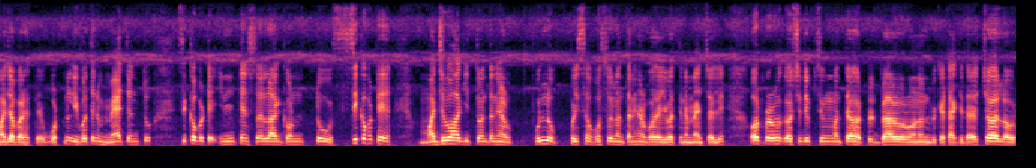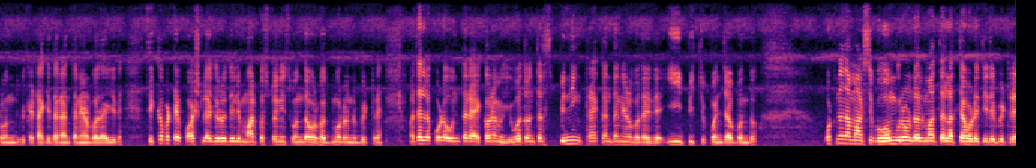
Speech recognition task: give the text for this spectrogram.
ಮಜಾ ಬರುತ್ತೆ. ಒಟ್ಟಿನಲ್ಲಿ ಇವತ್ತಿನ ಮ್ಯಾಚ್ ಅಂತೂ ಸಿಕ್ಕಾಪಟ್ಟೆ ಇಂಟೆನ್ಸಲ್ ಆಗಿಕೊಂಡು ಸಿಕ್ಕಾಪಟ್ಟೆ ಮಜವಾಗಿತ್ತು ಅಂತಲೇ ಹೇಳಿ ಫುಲ್ಲು ಪೈಸಾ ವಸೂಲ್ ಅಂತಲೇ ಹೇಳ್ಬೋದು ಇವತ್ತಿನ ಮ್ಯಾಚಲ್ಲಿ ಅವ್ರ ಪ್ರಮುಖ ಹರ್ಷದೀಪ್ ಸಿಂಗ್ ಮತ್ತು ಹರ್ಪ್ರೀತ್ ಬ್ರಾರ್ ಅವರು ಒಂದೊಂದು ವಿಕೆಟ್ ಹಾಕಿದ್ದಾರೆ. ಚಹಲ್ ಅವರು ಒಂದು ವಿಕೆಟ್ ಹಾಕಿದ್ದಾರೆ ಅಂತಲೇ ಹೇಳ್ಬೋದಾಗಿದೆ. ಸಿಕ್ಕಾಪಟ್ಟೆ ಕಾಸ್ಟ್ಲಿ ಆಗಿರೋದು ಇಲ್ಲಿ ಮಾರ್ಕಸ್ ಟೋನಿಸ್ ಒಂದು ಅವ್ರಿಗೆ ಹದಿಮೂರು ರನ್ ಬಿಟ್ಟರೆ ಮತ್ತೆಲ್ಲ ಕೂಡ ಒಂಥರ ಎಕಾನಮಿ ಇವತ್ತೊಂಥರ ಸ್ಪಿನ್ನಿಂಗ್ ಟ್ರ್ಯಾಕ್ ಅಂತಲೇ ಹೇಳ್ಬೋದಾಗಿದೆ ಈ ಪಿಚ್ಚು ಪಂಜಾಬ್ ಬಂದು ಒಟ್ಟಿನಲ್ಲಿ ಆರ್ ಹೋಮ್ ಗ್ರೌಂಡಲ್ಲಿ ಮಾತ್ರ ಲತ್ತೆ ಹೊಡಿತಿದೆ ಬಿಟ್ಟರೆ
